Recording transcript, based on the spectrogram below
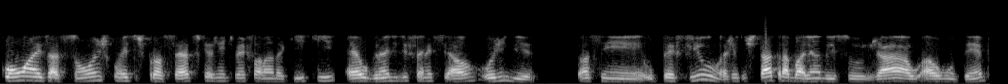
com as ações, com esses processos que a gente vem falando aqui, que é o grande diferencial hoje em dia. Então, assim, o perfil, a gente está trabalhando isso já há, algum tempo,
